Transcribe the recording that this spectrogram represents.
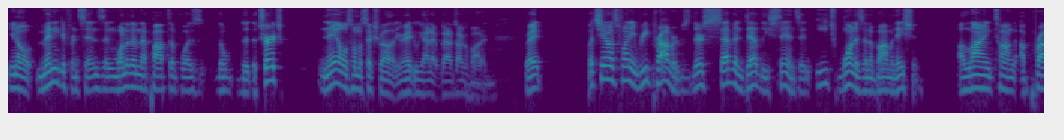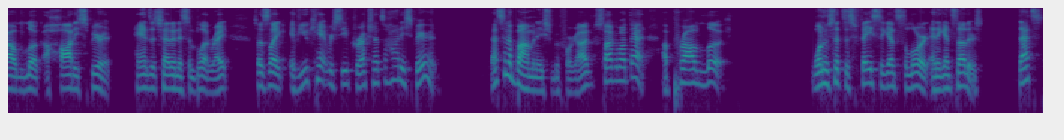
you know, many different sins, and one of them that popped up was the the, the church nails homosexuality, right? We got to got to talk about it, mm-hmm. right? But you know, it's funny. Read Proverbs. There's seven deadly sins, and each one is an abomination: a lying tongue, a proud look, a haughty spirit, hands that shed innocent blood. Right. So it's like if you can't receive correction, that's a haughty spirit. That's an abomination before God. Let's talk about that. A proud look, one who sets his face against the Lord and against others. That's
